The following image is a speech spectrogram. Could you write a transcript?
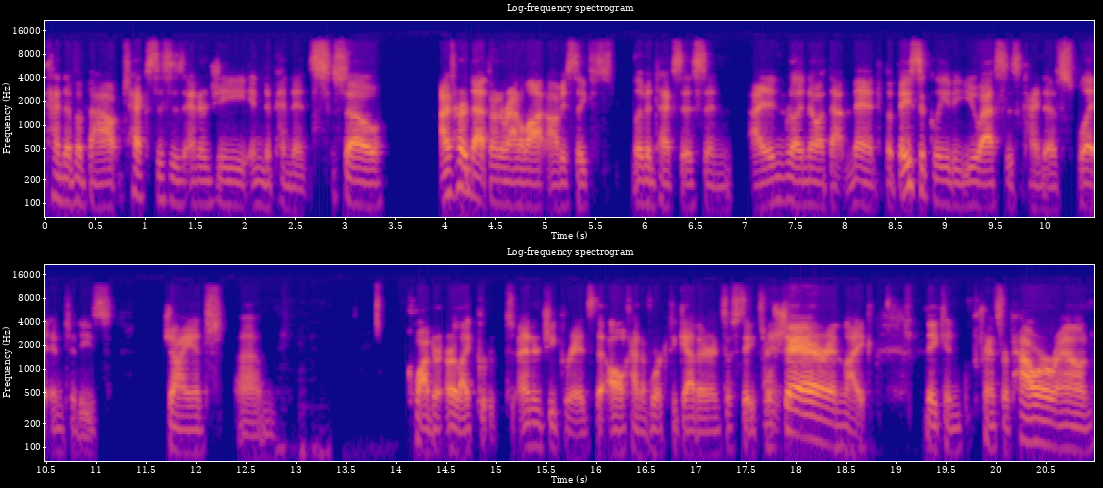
kind of about Texas's energy independence. So, I've heard that thrown around a lot, obviously, because live in Texas, and I didn't really know what that meant. But basically, the U.S. is kind of split into these giant um, quadrant or like energy grids that all kind of work together, and so states will share and like they can transfer power around.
